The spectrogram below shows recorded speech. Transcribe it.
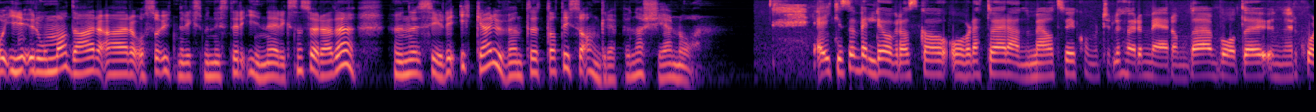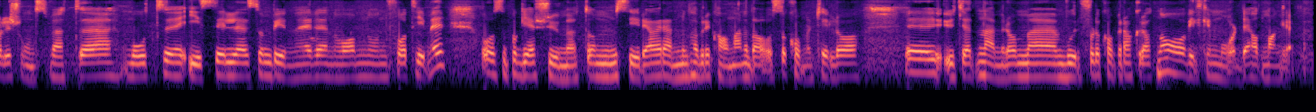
Og I Roma der er også utenriksminister Ine Eriksen Søreide. Hun sier det ikke er uventet at disse angrepene skjer nå. Jeg er ikke så veldig overraska over dette, og jeg regner med at vi kommer til å høre mer om det både under koalisjonsmøtet mot ISIL som begynner nå om noen få timer, og også på G7-møtet om Syria. og regner med at amerikanerne da også kommer til å eh, utrede nærmere om eh, hvorfor det kommer akkurat nå, og hvilke mål de hadde med angrepet.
